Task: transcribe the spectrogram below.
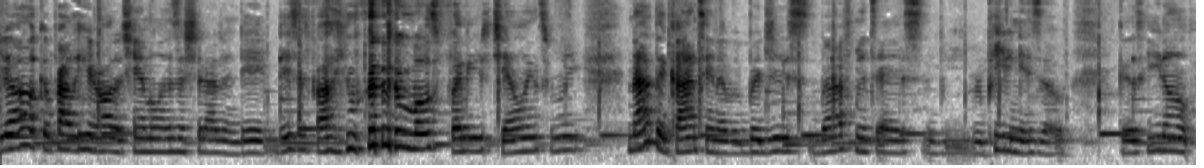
y'all could probably hear all the channelings and shit I done did. This is probably one of the most funniest channelings for me. Not the content of it, but just be repeating itself. Cause he don't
